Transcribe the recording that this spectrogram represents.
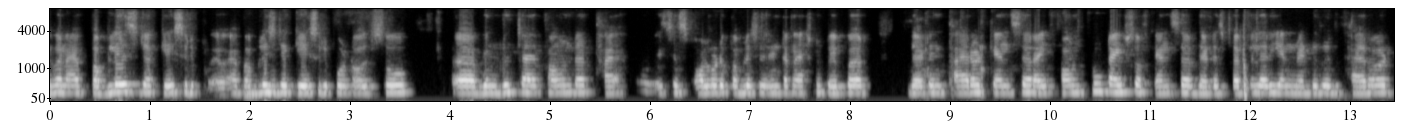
even i have published a case i published a case report also uh, in which i found that thi- it's just already published in international paper that in thyroid cancer i found two types of cancer that is papillary and medullary thyroid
